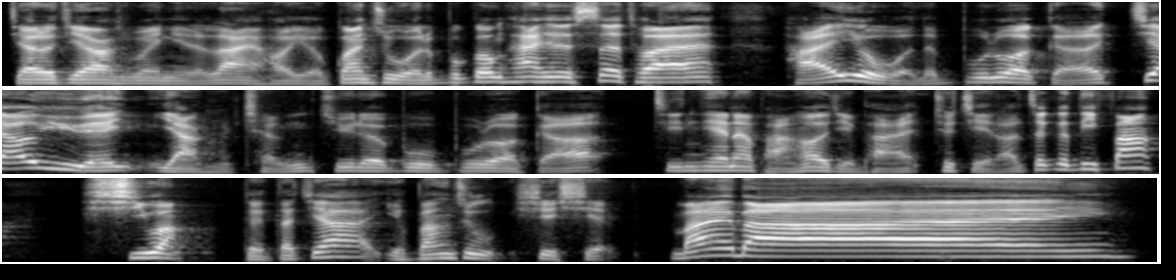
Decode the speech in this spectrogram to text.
加入姜老师为你的 LINE 好友，关注我的不公开的社团，还有我的部落格交易员养成俱乐部部落格。今天的盘后解盘就解到这个地方，希望对大家有帮助，谢谢，拜拜。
